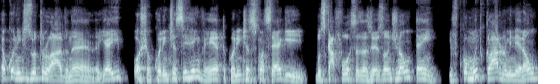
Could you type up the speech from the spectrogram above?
É o Corinthians do outro lado, né? E aí, poxa, o Corinthians se reinventa, o Corinthians consegue buscar forças às vezes onde não tem. E ficou muito claro no Mineirão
